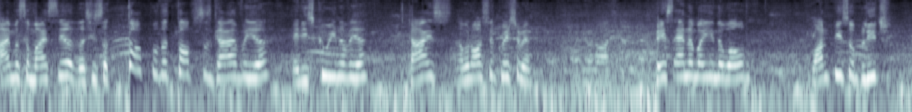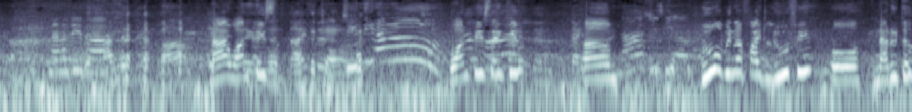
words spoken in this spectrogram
Hi, Mr. Meister. This is the top of the tops this guy over here, and his queen over here. Guys, I want to ask you a question, man. What do you want to ask? Best anime in the world? One Piece or Bleach? None of the above. Nah, One Piece. Off the channel. GTO! One Piece, thank you. Um, Nah, GTO. who will win a fight, Luffy or Naruto?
